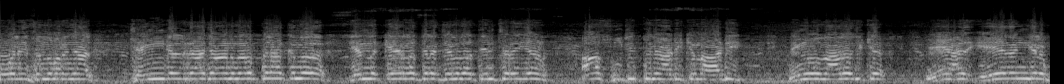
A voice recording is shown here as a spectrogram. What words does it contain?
പോലീസ് എന്ന് പറഞ്ഞാൽ ചെങ്കൽ രാജാണ് നടപ്പിലാക്കുന്നത് എന്ന് കേരളത്തിലെ ജനത തിരിച്ചറിയുകയാണ്. ആ സുജിത്തിനെ അടിക്കുന്ന അടി നിങ്ങളൊന്ന് ആലോചിക്ക്. ഏതെങ്കിലും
